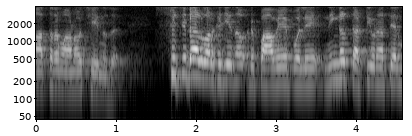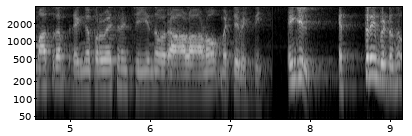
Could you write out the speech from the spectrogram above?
മാത്രമാണോ ചെയ്യുന്നത്? സ്വിച്ചിഡാൽ വർക്ക് ചെയ്യുന്ന ഒരു പാവയെ പോലെ നിങ്ങൾ തട്ടി ഉണർത്തിയാൽ മാത്രം രംഗപ്രവേശനം ചെയ്യുന്ന ഒരാളാണോ മറ്റേ വ്യക്തി? എങ്കിൽ എത്രയും പെട്ടെന്ന്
